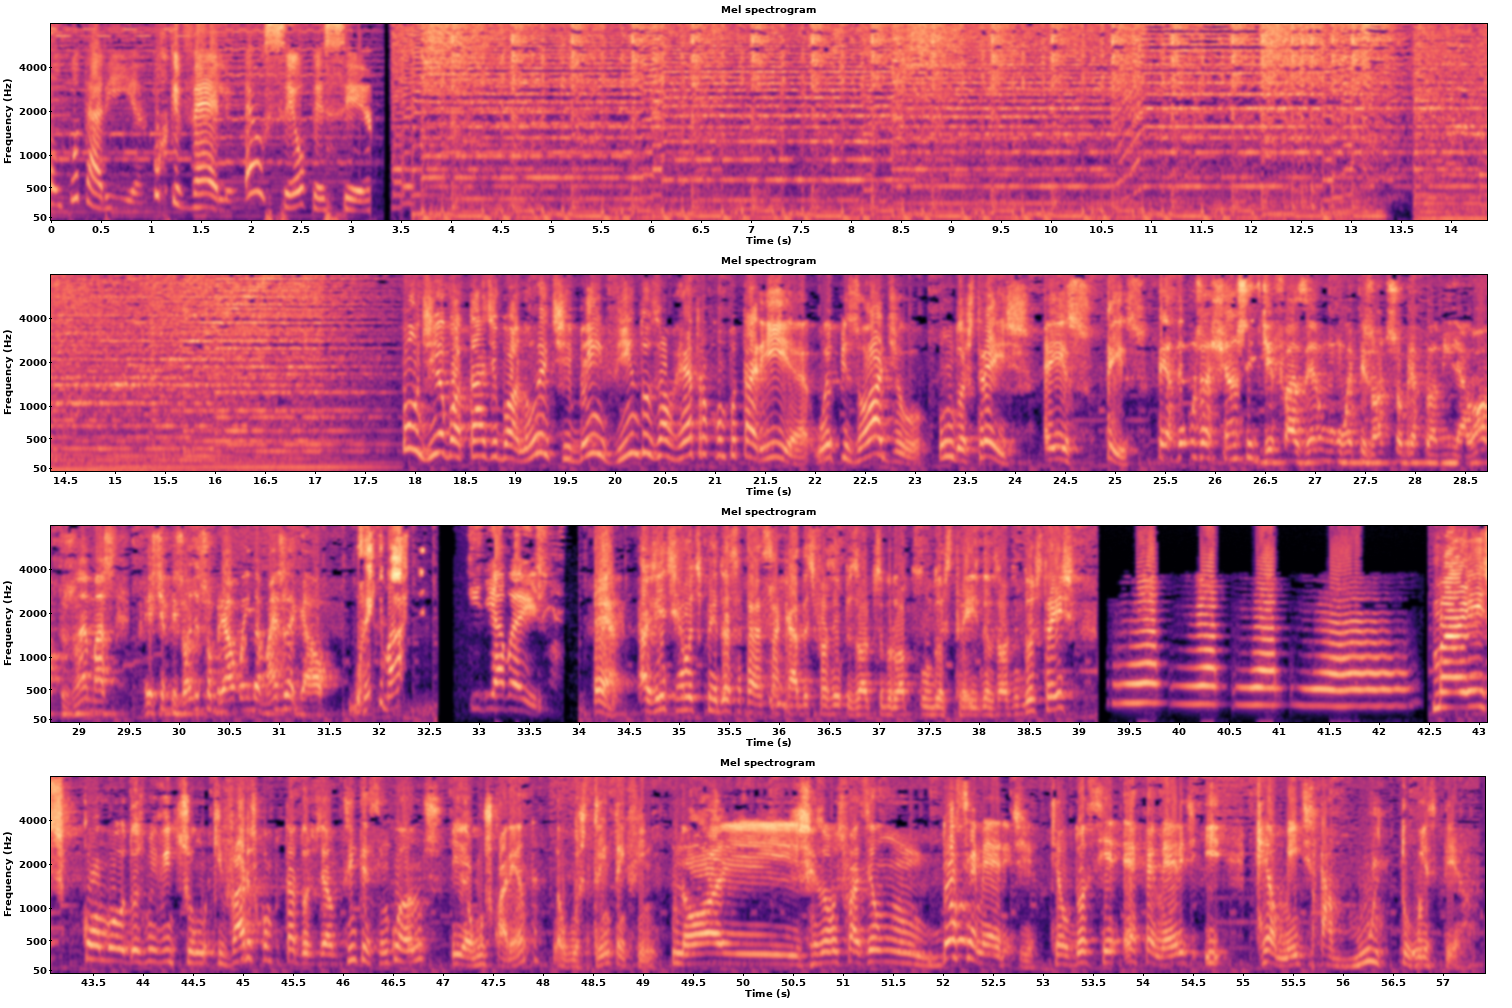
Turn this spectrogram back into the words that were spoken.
Retrocomputaria, porque velho é o seu PC. Dia, boa tarde, boa noite, bem-vindos ao Retrocomputaria, o episódio 1, 2, 3. É isso, é isso. Perdemos a chance de fazer um, episódio sobre a planilha Lotus, né? Mas este episódio é sobre algo ainda mais legal. O Rick Martin. Que diabo é isso? É, a gente realmente perdeu essa sacada de fazer um episódio sobre o Lotus 1, 2, 3, no episódio 1, 2, 3. Mas, como 2021, que vários computadores fizeram 35 anos, e alguns 40, alguns 30, enfim, nós resolvemos fazer um dossiê eméride, que é um dossiê efeméride, e realmente está muito ruim esse termo.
